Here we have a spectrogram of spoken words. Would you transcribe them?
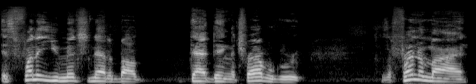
it's funny you mentioned that about that being a travel group. Because a friend of mine,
